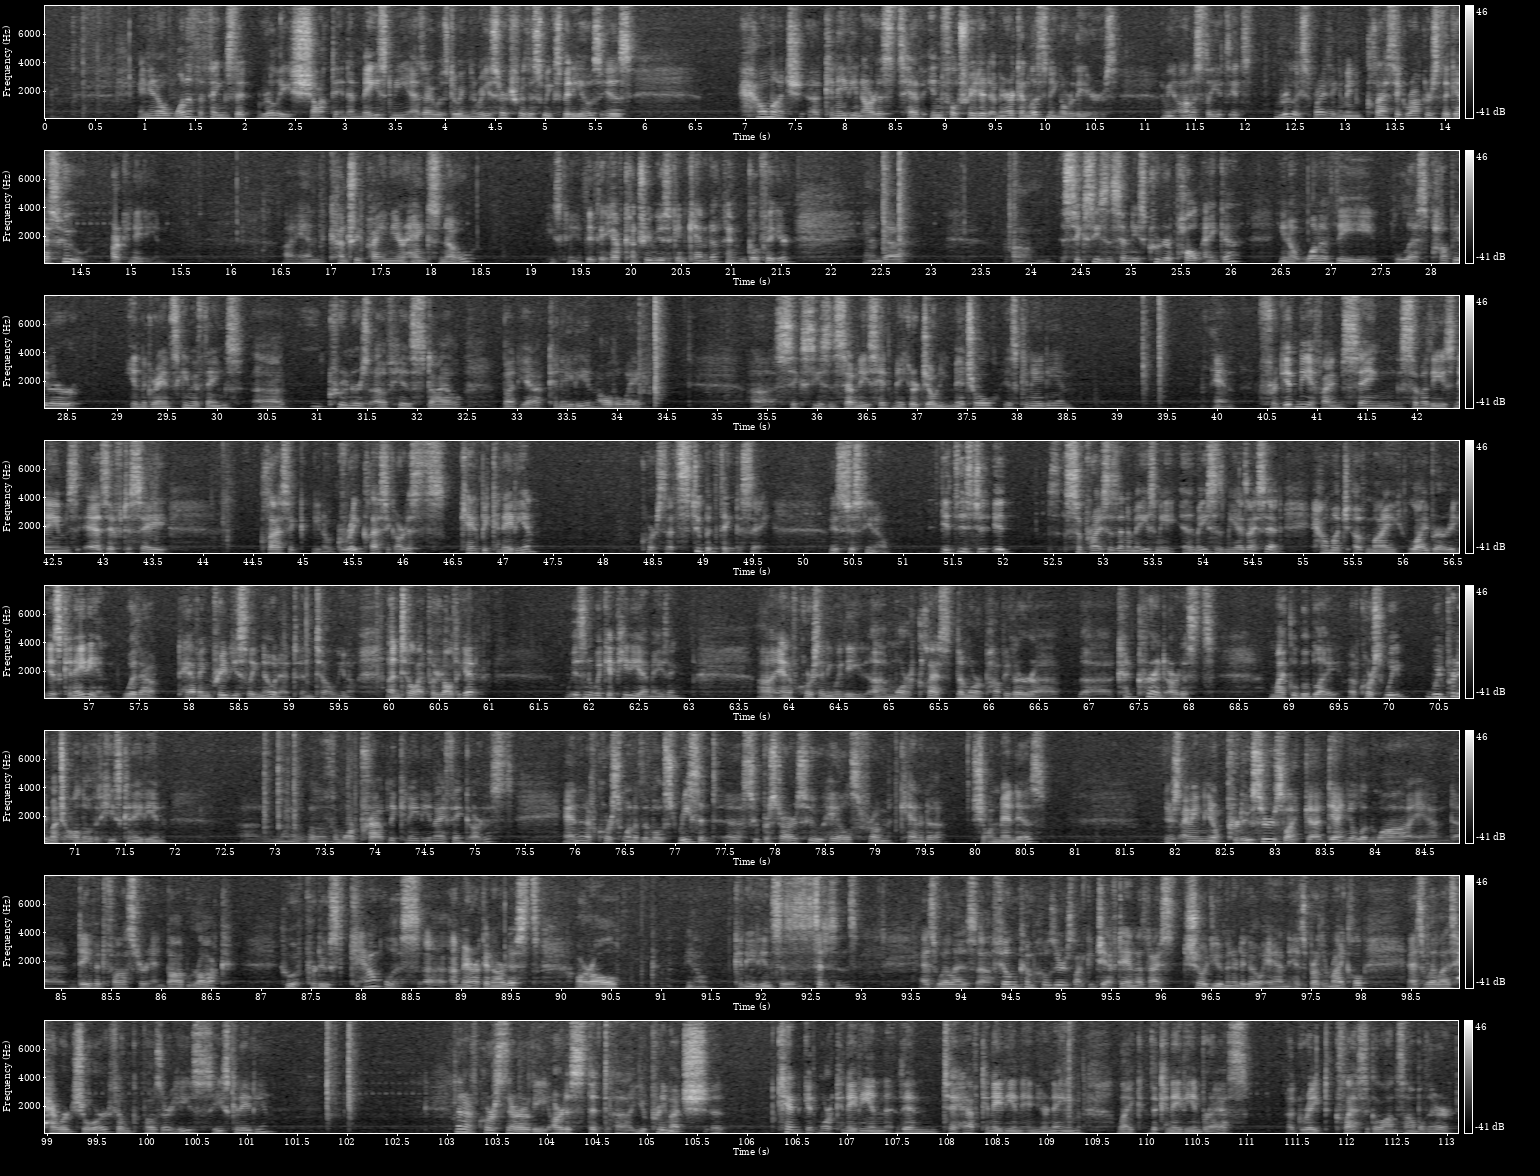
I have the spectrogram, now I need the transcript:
And you know, one of the things that really shocked and amazed me as I was doing the research for this week's videos is how much uh, Canadian artists have infiltrated American listening over the years. I mean, honestly, it's it's really surprising. I mean, classic rockers, the Guess Who, are Canadian, uh, and country pioneer Hank Snow, he's Canadian. They have country music in Canada. Go figure. And uh, um, 60s and 70s crooner Paul Anka, you know, one of the less popular in the grand scheme of things uh, crooners of his style, but yeah, Canadian all the way uh, 60s and 70s hitmaker Joni Mitchell is Canadian. And forgive me if I'm saying some of these names as if to say classic, you know, great classic artists can't be Canadian. Of course, that's stupid thing to say. It's just, you know, it, it's just, it surprises and amazes me, amazes me, as I said, how much of my library is Canadian without having previously known it until you know until I put it all together. Isn't Wikipedia amazing? Uh, and of course, anyway, the uh, more class, the more popular uh, uh current artists, Michael Bublé. Of course, we we pretty much all know that he's Canadian. Uh, one of, one, of, the more proudly Canadian, I think, artists. And then, of course, one of the most recent uh, superstars who hails from Canada, Shawn Mendes there's, I mean, you know, producers like uh, Daniel Lanois and uh, David Foster and Bob Rock, who have produced countless uh, American artists, are all, you know, Canadian citizens, as well as uh, film composers like Jeff Danna that I showed you a minute ago, and his brother Mychael, as well as Howard Shore, film composer. He's he's Canadian. Then, of course, there are the artists that uh, you pretty much uh, can't get more Canadian than to have Canadian in your name, like the Canadian Brass a great classical ensemble there,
